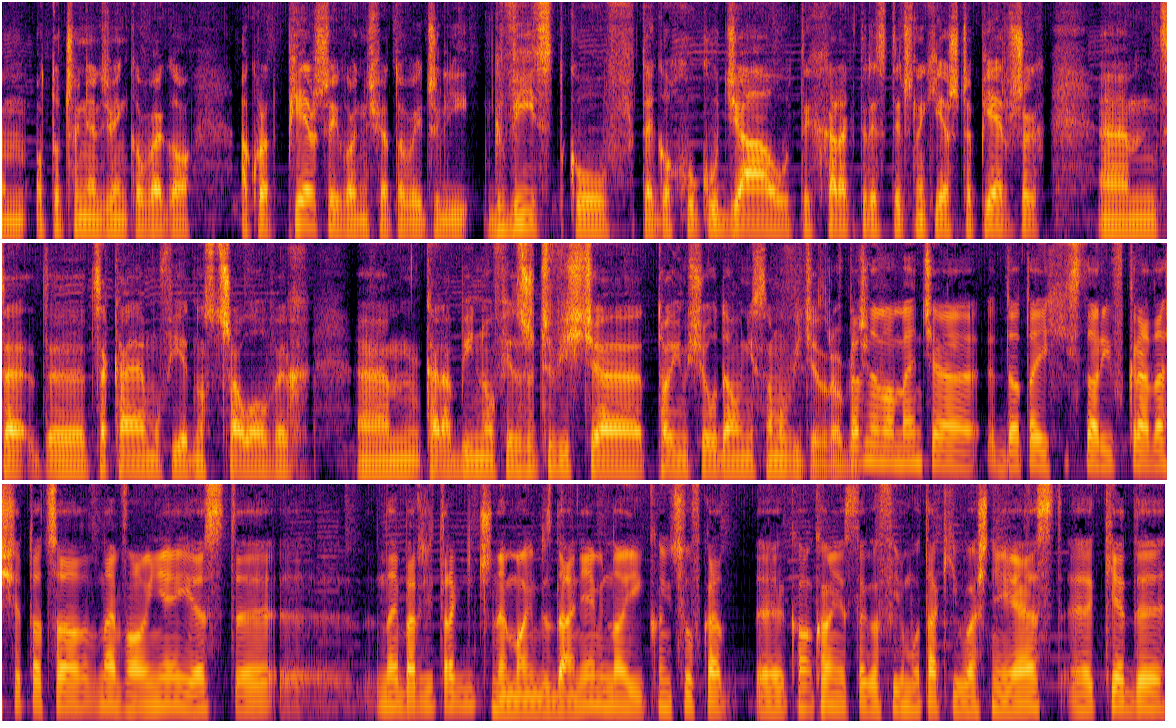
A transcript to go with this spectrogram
em, otoczenia dźwiękowego akurat pierwszej wojny światowej, czyli gwizdków, tego huku dział, tych charakterystycznych jeszcze pierwszych t- CKM-ów i jednostrzałowych karabinów jest rzeczywiście, to im się udało niesamowicie W zrobić. pewnym momencie do tej historii wkrada się to, co na wojnie jest y, y, najbardziej tragiczne moim zdaniem. No i końcówka, y, ko, koniec tego filmu taki właśnie jest, kiedy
